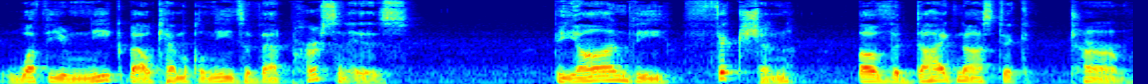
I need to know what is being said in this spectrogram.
what the unique biochemical needs of that person is beyond the fiction of the diagnostic term.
